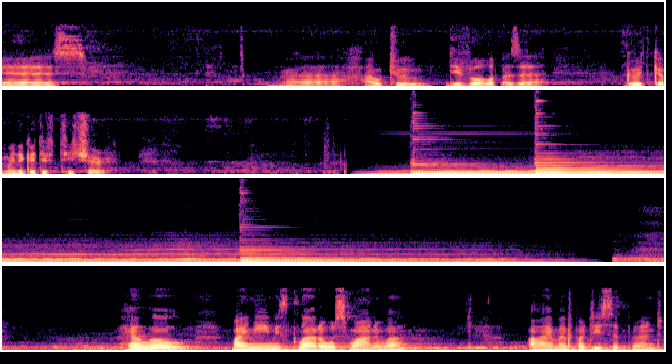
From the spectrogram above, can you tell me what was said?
is uh, how to develop as a good communicative teacher Hello, my name is Clara Usmanova. I'm a participant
